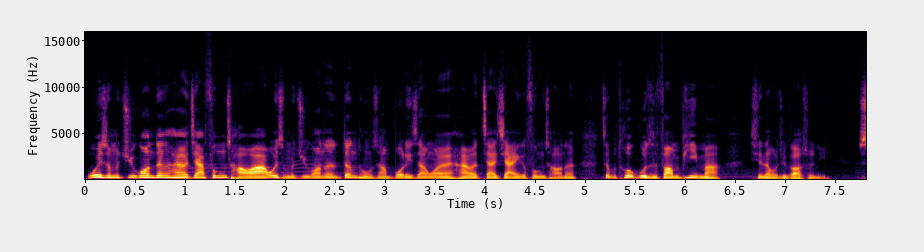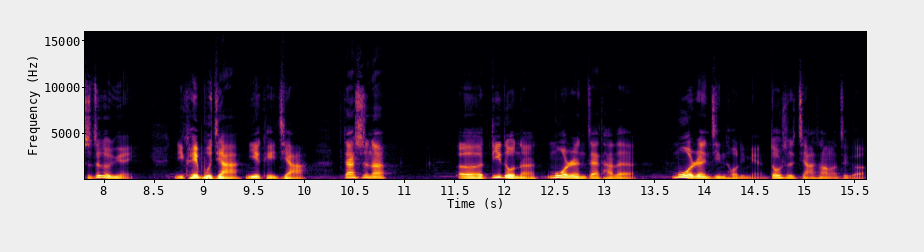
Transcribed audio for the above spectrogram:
为什么聚光灯还要加蜂巢啊？为什么聚光灯灯筒上、玻璃上外面还要再加一个蜂巢呢？这不脱裤子放屁吗？现在我就告诉你是这个原因。你可以不加，你也可以加，但是呢。呃，Dido 呢，默认在它的默认镜头里面都是加上了这个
